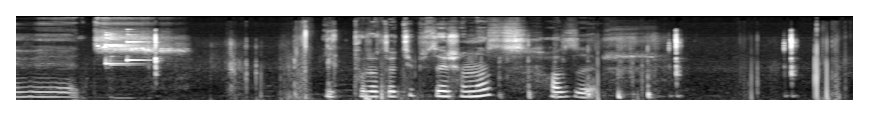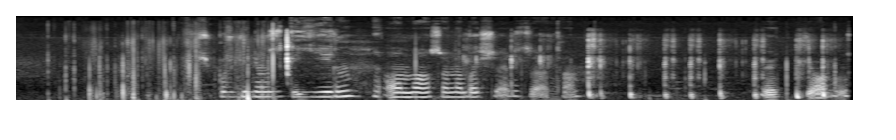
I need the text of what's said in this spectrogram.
Evet. İlk prototip zırhımız hazır. Şu burgerimizi de yiyelim. Ondan sonra başlarız zaten. Evet yavrum.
